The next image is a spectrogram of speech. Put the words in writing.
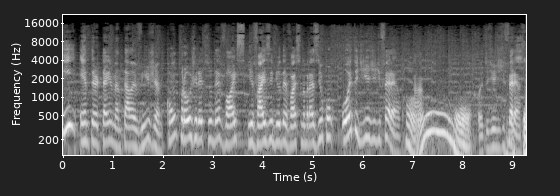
E! Entertainment Television comprou os direitos do The Voice e vai exibir o The Voice no Brasil com oito dias de diferença. Tá? Oh. Oito dias de diferença.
